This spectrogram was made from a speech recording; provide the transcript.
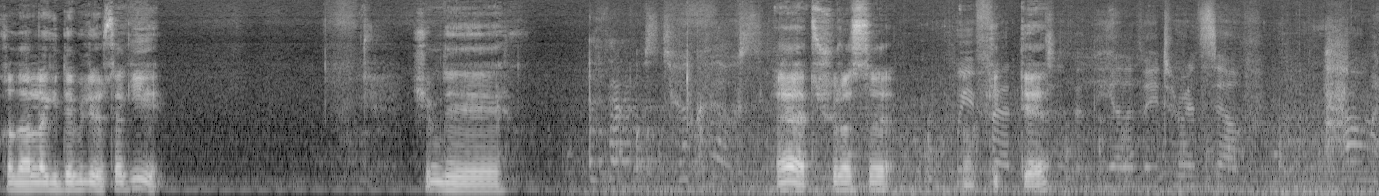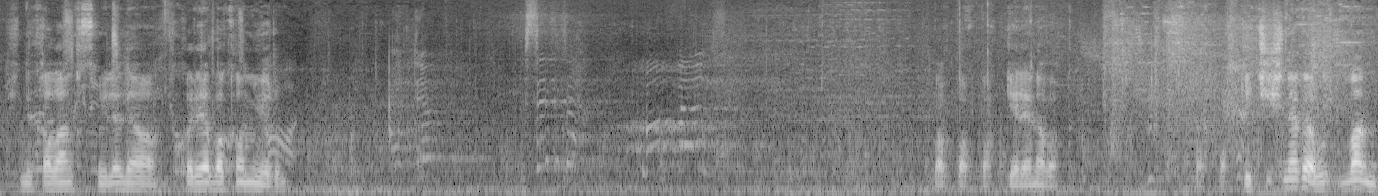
Bu kadarla gidebiliyorsak iyi. Şimdi evet şurası gitti. Şimdi kalan kısmıyla devam. Yukarıya bakamıyorum. Bak bak bak gelene bak. Bak bak geçiş ne kadar lan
